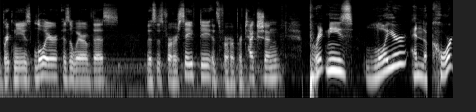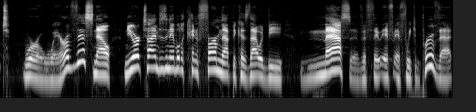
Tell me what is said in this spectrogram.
Britney's lawyer is aware of this. This is for her safety, it's for her protection. Britney's lawyer and the court were aware of this. Now, New York Times isn't able to confirm that because that would be massive if they if, if we can prove that.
